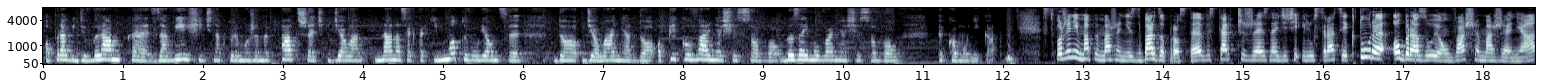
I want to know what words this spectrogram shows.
oprawić w ramkę, zawiesić, na który możemy patrzeć. I działa na nas jak taki motywujący do działania, do opiekowania się sobą, do zajmowania się sobą komunikat. Stworzenie mapy marzeń jest bardzo proste. Wystarczy, że znajdziecie ilustracje, które obrazują Wasze marzenia.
